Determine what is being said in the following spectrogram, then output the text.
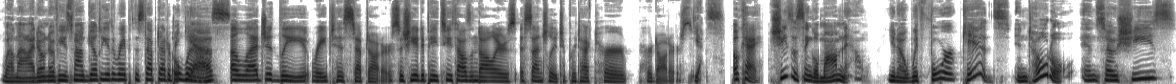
Well, now I don't know if he was found guilty of the rape of the stepdaughter, but Well, yes. Allegedly raped his stepdaughter. So she had to pay $2,000 essentially to protect her her daughters. Yes. Okay. she's a single mom now, you know, with four kids in total. And so she's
